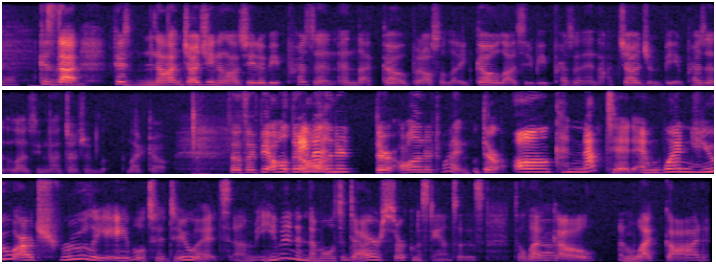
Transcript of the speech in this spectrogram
Yeah. Because that, because not judging allows you to be present and let go, but also letting go allows you to be present and not judge, and being present allows you to not judge and let- go. So it's like they all they're all inter they're all intertwined. they're all connected and when you are truly able to do it um, even in the most dire circumstances to let Yeah. go and let god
